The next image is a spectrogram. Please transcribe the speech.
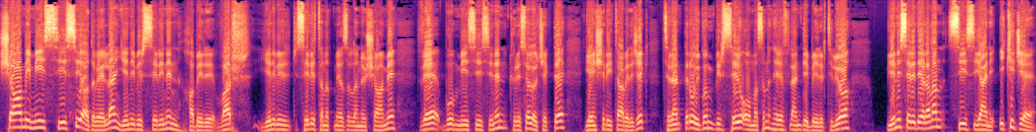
Xiaomi Mi CC adı verilen yeni bir serinin haberi var. Yeni bir seri tanıtmaya hazırlanıyor Xiaomi ve bu Mi CC'nin küresel ölçekte gençlere hitap edecek trendlere uygun bir seri olmasının hedeflendiği belirtiliyor. Yeni seride yer alan CC yani 2C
